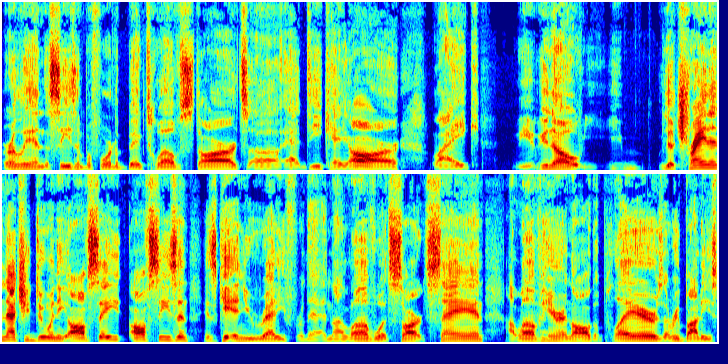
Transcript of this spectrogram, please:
early in the season before the Big 12 starts uh, at DKR, like, you, you know, you, the training that you do in the off, se- off season is getting you ready for that. And I love what Sark's saying. I love hearing all the players. Everybody's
